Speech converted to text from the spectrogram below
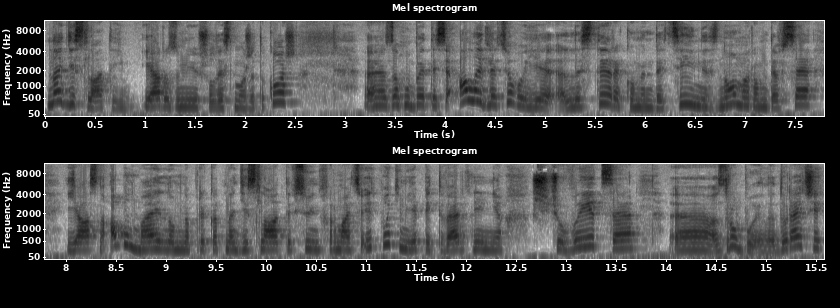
надіслати їм. Я розумію, що лист може також. Е, Загубитися, але для цього є листи рекомендаційні з номером, де все ясно, або мейлом, наприклад, надіслати всю інформацію, і потім є підтвердження, що ви це е, зробили. До речі,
